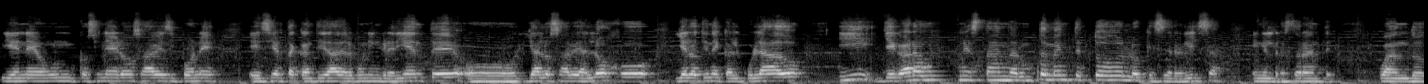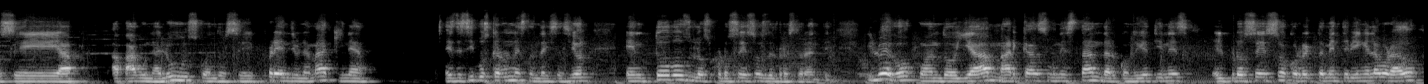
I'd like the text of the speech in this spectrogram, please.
viene un cocinero, ¿sabes? Y pone eh, cierta cantidad de algún ingrediente o ya lo sabe al ojo, ya lo tiene calculado y llegar a un estándar, un todo lo que se realiza en el restaurante. Cuando se ap- apaga una luz, cuando se prende una máquina, es decir, buscar una estandarización en todos los procesos del restaurante. Y luego, cuando ya marcas un estándar, cuando ya tienes el proceso correctamente bien elaborado,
